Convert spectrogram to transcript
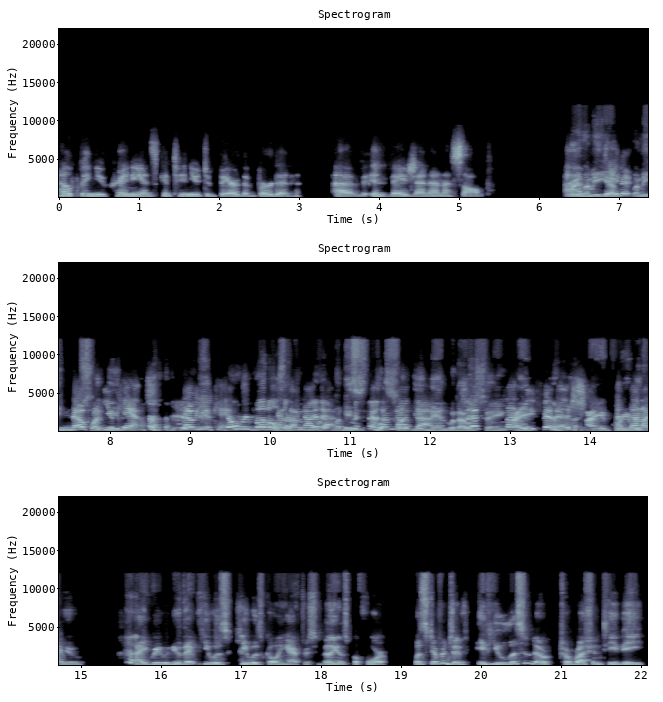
helping Ukrainians continue to bear the burden of invasion and assault. Wait, um, let me, uh, David, let me. Nope, slightly, you can't. No, you can't. no rebuttals are permitted. Let me Let slightly amend what I was saying. Let I, me finish. I agree with I... you. I agree with you that he was he was going after civilians before. What's different if if you listen to, to Russian TV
